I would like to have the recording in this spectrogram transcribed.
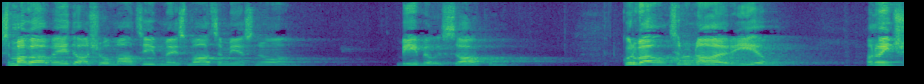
Smagā veidā šo mācību mēs mācāmies no Bībeles sākuma, kur Vēlns runāja ar Ievu, un viņš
